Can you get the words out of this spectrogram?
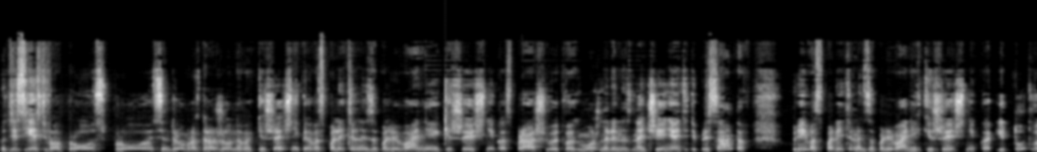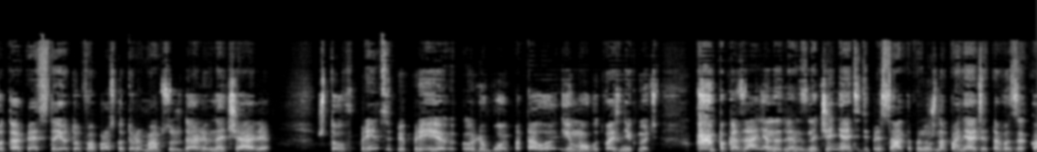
Вот здесь есть вопрос про синдром раздраженного кишечника и воспалительные заболевания кишечника. Спрашивают, возможно ли назначение антидепрессантов при воспалительных заболеваниях кишечника. И тут вот опять встает тот вопрос, который мы обсуждали в начале, что, в принципе, при любой патологии могут возникнуть показания для назначения антидепрессантов. И нужно понять, это ВЗК,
